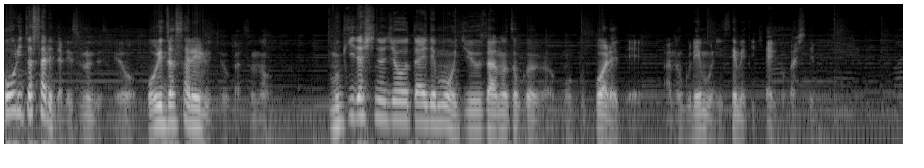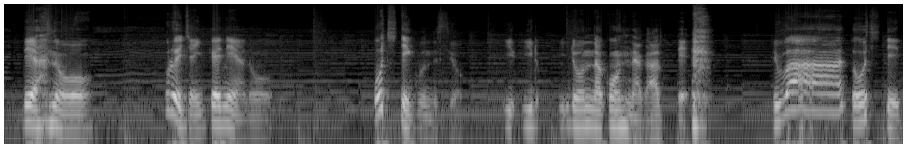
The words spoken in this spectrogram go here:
放り出されたりするんですけど、放り出されるというか、その、むき出しの状態でもう銃座のところがもうぶっ壊れて、あの、グレムリン攻めてきたりとかして。で、あの、クロエちゃん一回ね、あの、落ちていくんですよ。いいいろんな困難があってで。わーっと落ちて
